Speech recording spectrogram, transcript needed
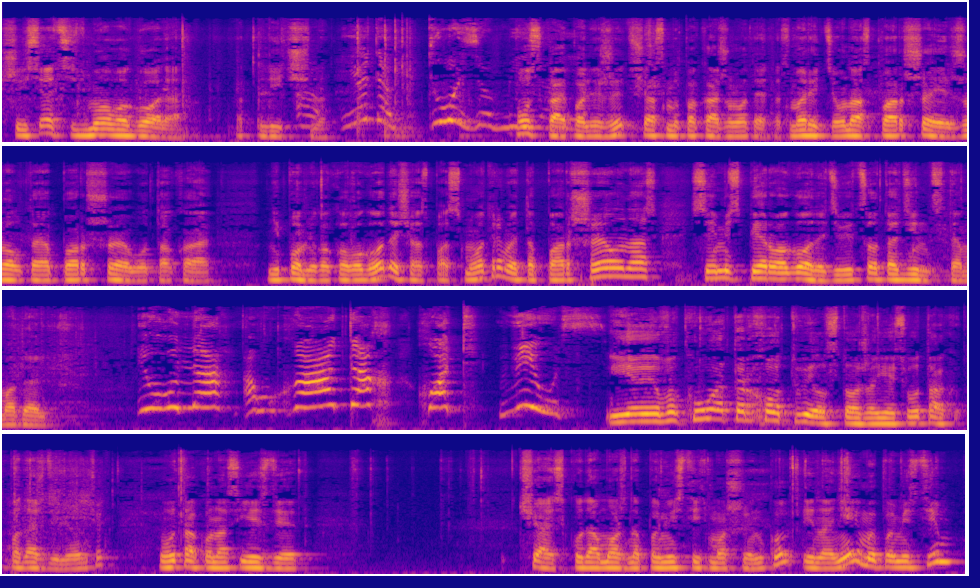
67 года. Отлично. Тоже меняет. Пускай полежит. Сейчас мы покажем вот это. Смотрите, у нас есть желтая Porsche, вот такая. Не помню какого года, сейчас посмотрим. Это Porsche у нас 71 года, 911 модель. И у нас авокадо хоть вирус. И эвакуатор Hot Wheels тоже есть. Вот так, подожди, Ленчик. Вот так у нас ездит часть, куда можно поместить машинку. И на ней мы поместим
